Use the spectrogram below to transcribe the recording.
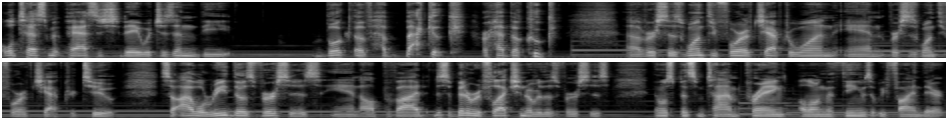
Old Testament passage today, which is in the book of Habakkuk or Habakkuk uh, verses 1 through 4 of chapter 1 and verses 1 through 4 of chapter 2. So I will read those verses and I'll provide just a bit of reflection over those verses. Then we'll spend some time praying along the themes that we find there.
